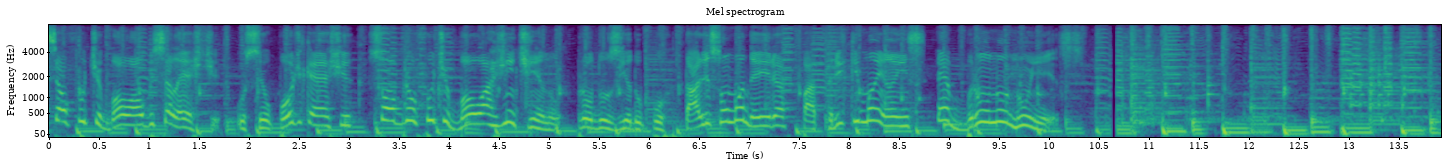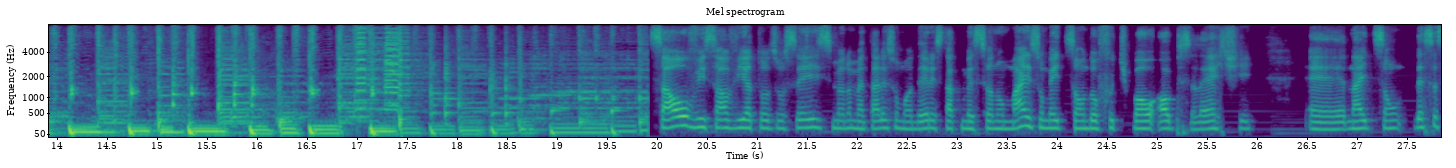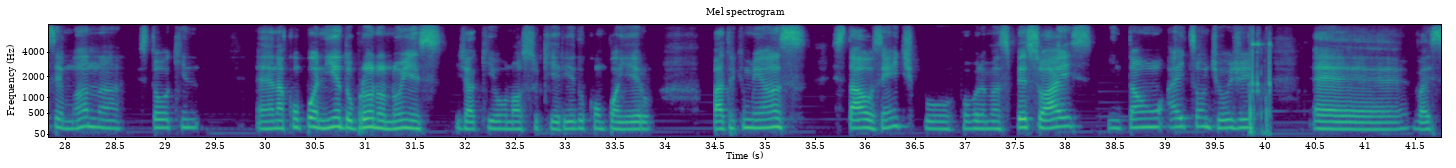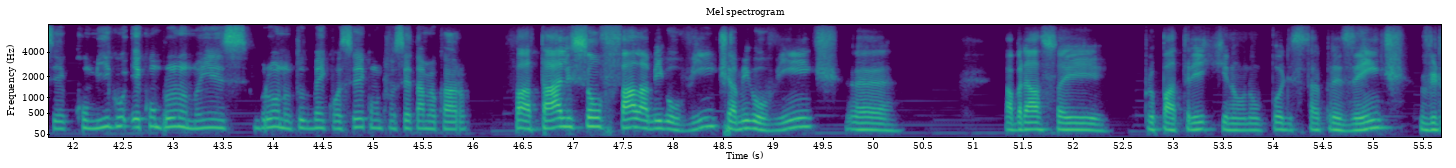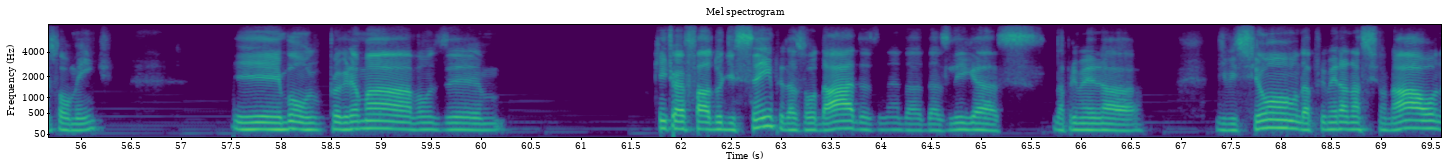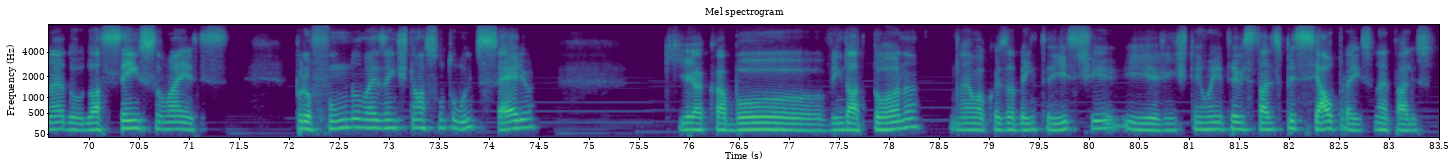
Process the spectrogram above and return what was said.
Esse é o Futebol Albiceleste, o seu podcast sobre o futebol argentino, produzido por Thalisson Bandeira, Patrick Manhães e Bruno Nunes. Salve, salve a todos vocês. Meu nome é Thaleson Bandeira. Está começando mais uma edição do Futebol Albiceleste. É, na edição dessa semana, estou aqui é, na companhia do Bruno Nunes, já que o nosso querido companheiro Patrick Mians está ausente por problemas pessoais. Então, a edição de hoje é, vai ser comigo e com Bruno Nunes. Bruno, tudo bem com você? Como que você está, meu caro? Fala, Thalisson. Fala, amigo ouvinte, amigo ouvinte. É... Abraço aí para o Patrick, que não, não pôde estar presente virtualmente. E, bom, o programa, vamos dizer, que a gente vai falar do de sempre, das rodadas, né, da, das ligas da primeira divisão, da primeira nacional, né, do, do ascenso mais profundo, mas a gente tem um assunto muito sério que acabou vindo à tona, né? Uma coisa bem triste e a gente tem uma entrevistada especial para isso, né, Thales?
